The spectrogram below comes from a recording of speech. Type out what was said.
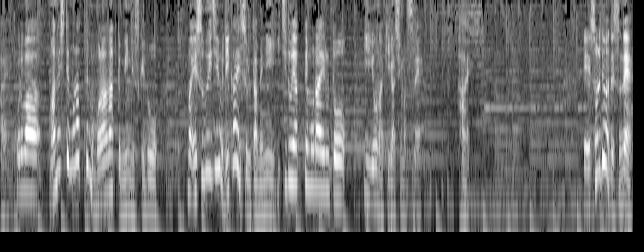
はい。これは真似してもらってももらわなくてもいいんですけど、まあ SVG を理解するために一度やってもらえるといいような気がしますね。はい。えそれではですね、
